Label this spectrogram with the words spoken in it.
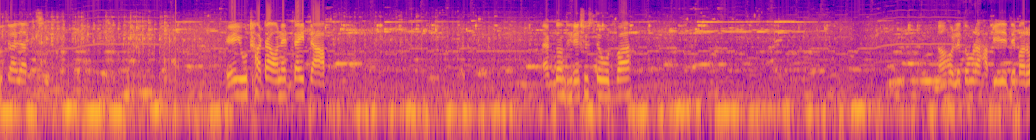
উঁচা যাচ্ছে। এই উঠাটা অনেকটাই টাফ একদম ধীরে সুস্থে উঠবা। না হলে তোমরা হাঁপিয়ে যেতে পারো।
